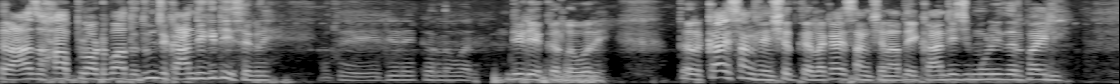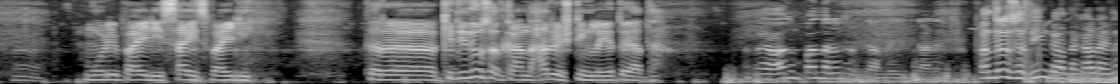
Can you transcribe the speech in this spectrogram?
तर आज हा प्लॉट पाहतो. तुमचे कांदे किती आहे सगळे? आता हे दीड एकरला वर दीड एकरला वर आहे. तर काय सांगशील शेतकऱ्याला? काय सांगशील? आता ही कांद्याची मुळी जर पाहिली हां. मुळी पाहिली साईज पाहिली तर अं, किती दिवसात कांदा हार्वेस्टिंगला येतोय आता? आता अजून पंधरा दिवसात कांदा येईल काढायला. पंधरा दिवसात येईन कांदा काढायला?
